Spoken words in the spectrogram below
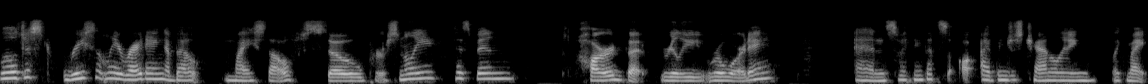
Well, just recently writing about myself so personally has been hard but really rewarding. And so I think that's I've been just channeling like my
